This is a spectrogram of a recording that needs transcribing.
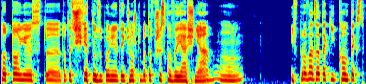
to to jest, e, to, to jest świetne uzupełnienie tej książki, bo to wszystko wyjaśnia mm, i wprowadza taki kontekst,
